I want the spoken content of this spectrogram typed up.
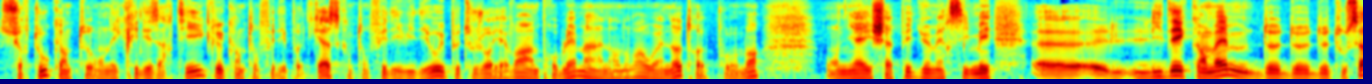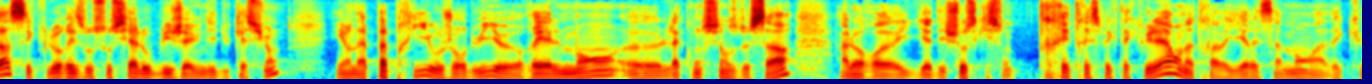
surtout quand on écrit des articles, quand on fait des podcasts, quand on fait des vidéos, il peut toujours y avoir un problème à un endroit ou un autre. Pour le moment, on y a échappé, Dieu merci. Mais euh, l'idée quand même de, tout ça, c'est que le réseau social oblige à une éducation et on n'a pas pris aujourd'hui euh, réellement euh, la conscience de ça. Alors, il y a des choses qui sont très très spectaculaires. On a travaillé récemment avec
